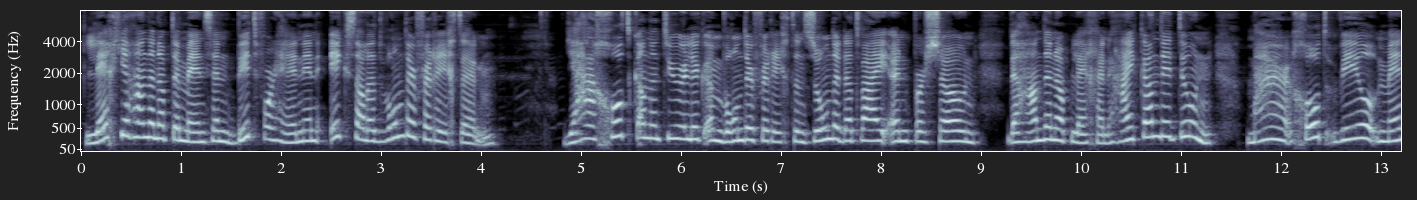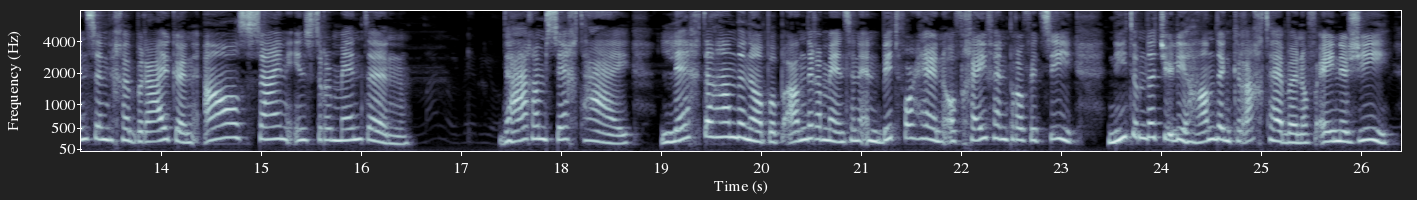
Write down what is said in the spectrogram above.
leg je handen op de mensen, bid voor hen en ik zal het wonder verrichten. Ja, God kan natuurlijk een wonder verrichten zonder dat wij een persoon de handen opleggen. Hij kan dit doen. Maar God wil mensen gebruiken als zijn instrumenten. Daarom zegt hij: leg de handen op op andere mensen en bid voor hen of geef hen profetie. Niet omdat jullie handen kracht hebben of energie.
